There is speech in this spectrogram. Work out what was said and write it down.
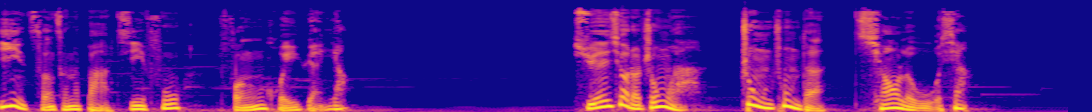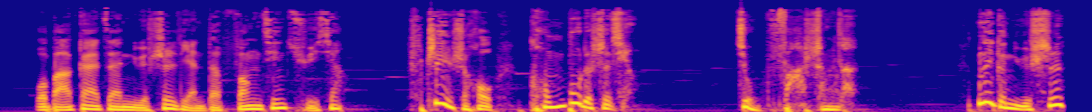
一层层的把肌肤缝回原样。学校的钟啊，重重的敲了五下。我把盖在女尸脸的方巾取下，这时候恐怖的事情就发生了，那个女尸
